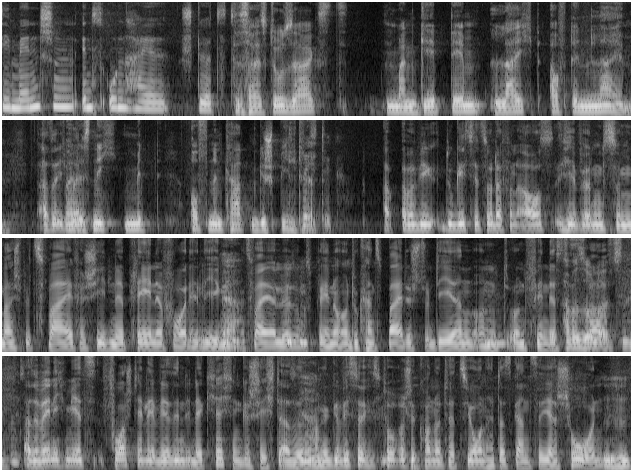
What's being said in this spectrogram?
die Menschen ins Unheil stürzt. Das heißt, du sagst, man geht dem leicht auf den Leim, also weil mein, es nicht mit offenen Karten gespielt richtig. wird. Aber wie, du gehst jetzt so davon aus, hier würden zum Beispiel zwei verschiedene Pläne vor dir liegen, ja. zwei Erlösungspläne und du kannst beide studieren und, mhm. und findest Aber so läuft es nicht. Also wenn ich mir jetzt vorstelle, wir sind in der Kirchengeschichte, also ja. eine gewisse historische Konnotation hat das Ganze ja schon. Mhm.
